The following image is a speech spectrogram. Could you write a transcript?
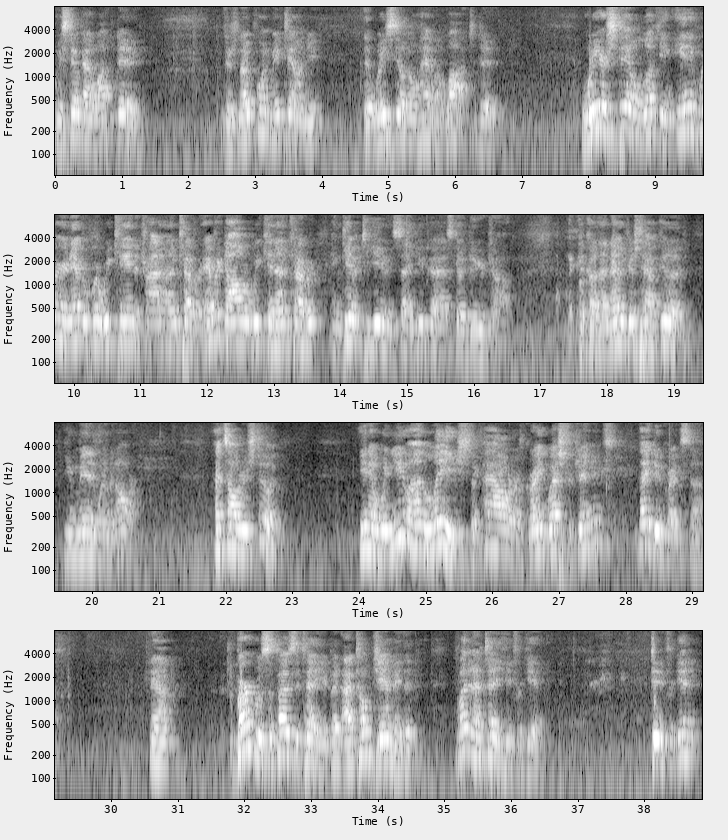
We still got a lot to do. There's no point in me telling you that we still don't have a lot to do. We are still looking anywhere and everywhere we can to try to uncover every dollar we can uncover and give it to you and say, you guys go do your job. Because I know just how good you men and women are. That's all there is to it. You know, when you unleash the power of great West Virginians, they do great stuff. Now, Byrd was supposed to tell you, but I told Jimmy that, what did I tell you he'd forget? Did he forget it?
